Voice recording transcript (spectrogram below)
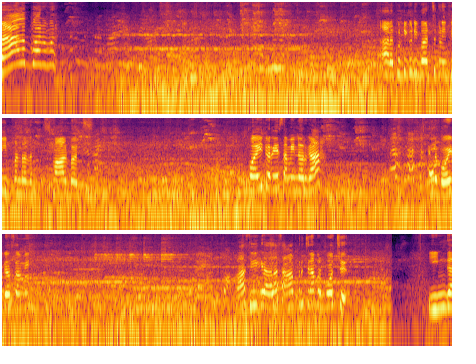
மேலே பாருங்க. அதில் குட்டி குட்டி பேர்ட்ஸுக்கு நீ ஃபீட் பண்ணுறது ஸ்மால் பேர்ட்ஸ் போயிட்டு வரைய சாமி இன்னொருக்கா? இல்லை போயிட்டு சாமி. ஆ சீக்கிரம் அதெல்லாம் சாப்பிட்டுருச்சுன்னா அப்புறம் போச்சு. இங்கே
